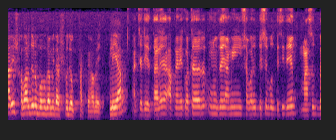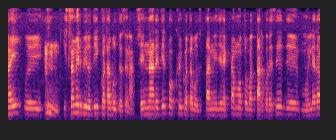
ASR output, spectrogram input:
নারী সবার জন্য বহুগামী তার সুযোগ থাকতে হবে। ক্লিয়ার আচ্ছা ঠিক তাহলে আপনার এই কথার অনুযায়ী আমি সবার উদ্দেশ্যে বলতেছি যে মাসুদ ভাই ওই ইসলামের বিরোধী কথা বলতেছে না। সে নারীদের পক্ষই কথা বলছে। তার নিজের একটা মতবাদ তার করেছে যে মহিলারা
